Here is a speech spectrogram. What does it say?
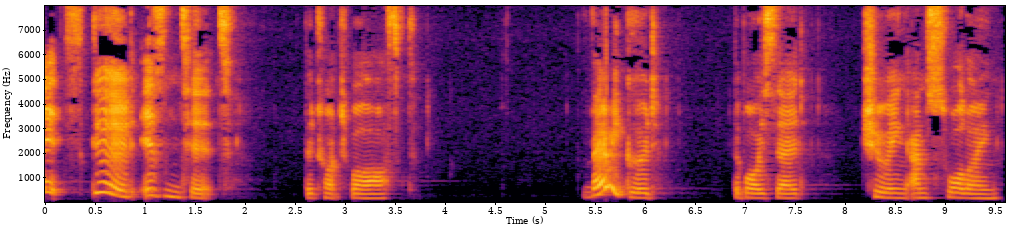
It's good, isn't it? the Trunchbull asked. Very good, the boy said, chewing and swallowing.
